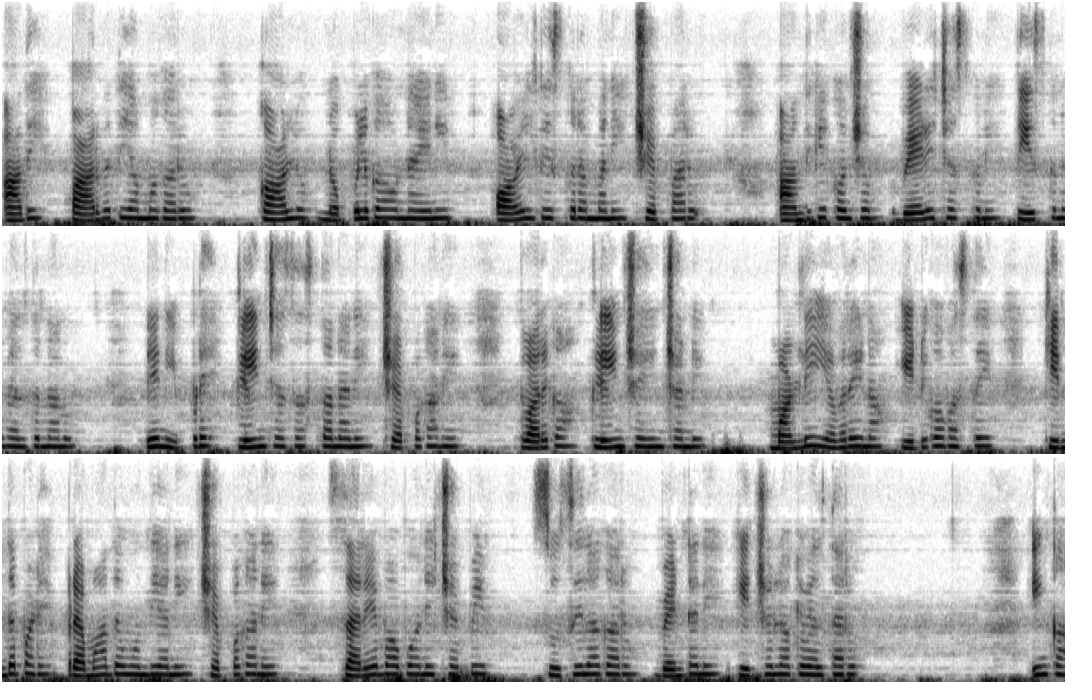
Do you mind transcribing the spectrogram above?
అది పార్వతి అమ్మగారు. కాళ్ళు నొప్పులుగా ఉన్నాయని ఆయిల్ తీసుకురమ్మని చెప్పారు. అందుకే కొంచెం వేడి చేసుకుని తీసుకుని వెళ్తున్నాను. నేను ఇప్పుడే క్లీన్ చేసేస్తానని చెప్పగానే త్వరగా క్లీన్ చేయించండి. మళ్ళీ ఎవరైనా ఇటుగా వస్తే కింద పడే ప్రమాదం ఉంది అని చెప్పగానే సరే బాబు అని చెప్పి సుశీల గారు వెంటనే కిచెన్లోకి వెళ్తారు. ఇంకా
